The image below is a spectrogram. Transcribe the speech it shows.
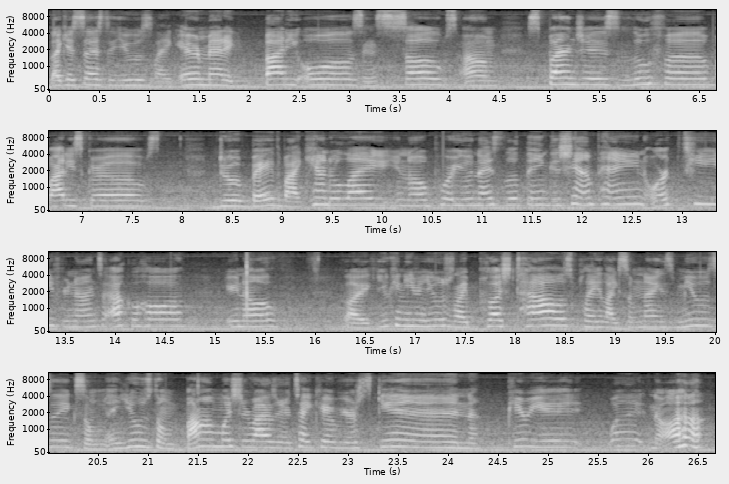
Like it says to use like aromatic body oils and soaps, um, sponges, loofah, body scrubs. Do a bathe by candlelight, you know, pour you a nice little thing of champagne or tea if you're not into alcohol, you know. Like you can even use like plush towels, play like some nice music, some and use some bomb moisturizer to take care of your skin. Period. What? No.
